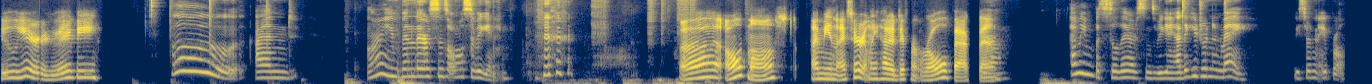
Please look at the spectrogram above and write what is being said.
Two years, baby. Ooh, and Lauren, you've been there since almost the beginning. uh, almost. I mean, I certainly had a different role back then. Yeah. I mean, but still there since the beginning. I think you joined in May. We started in April.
